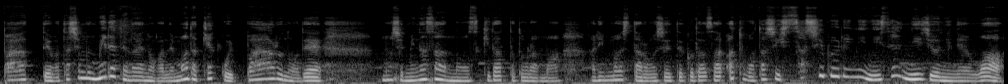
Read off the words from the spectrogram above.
ぱいあって、私も見れてないのがね、まだ結構いっぱいあるので、もし皆さんのお好きだったドラマありましたら教えてください。あと私久しぶりに2022年は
